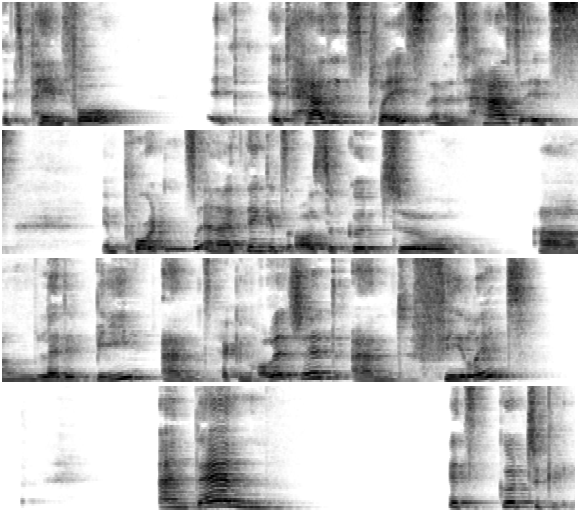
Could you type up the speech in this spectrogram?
it's painful it it has its place and it has its importance and i think it's also good to um, let it be and acknowledge it and feel it. And then it's good to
